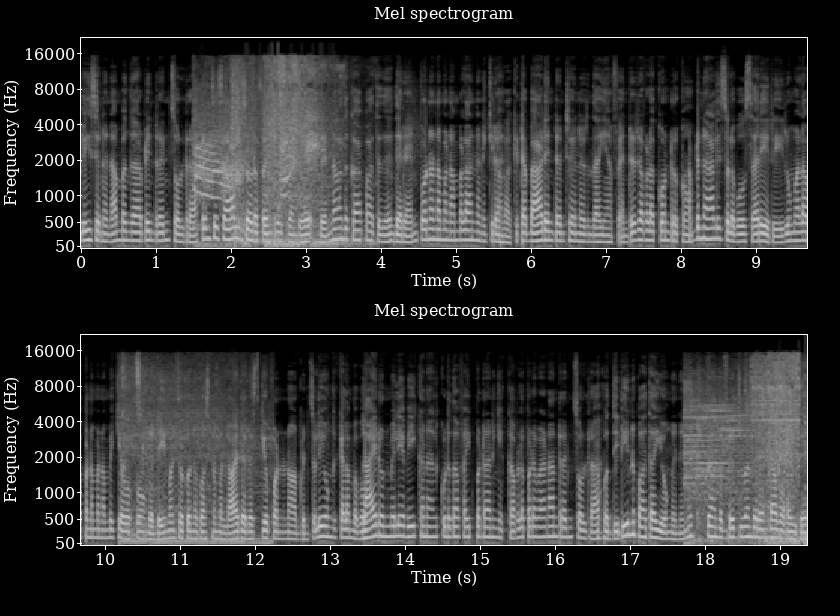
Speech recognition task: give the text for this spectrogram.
ப்ளீஸ் என்ன நம்புங்க அப்படின்னு ரென் சொல்றா பிரின்சஸ் ஆலிஸோட ஃப்ரெண்ட்ஸ் வந்து ரென்னை வந்து காப்பாத்துது. இந்த ரென் பொண்ணை நம்ம நம்பலாம்னு நினைக்கிறேன். அவகிட்ட பேட் இன்டென்ஷன் இருந்தா என் ஃப்ரெண்டு அவளை கொண்டிருக்கும் அப்படின்னு ஆலிஸ் சொல்லவோ சரி ரீரு அப்ப நம்ம நம்பிக்கை வைப்போம். இந்த டைமண்ட்ஸை கொண்டு ஃபர்ஸ்ட் நம்ம லாய்டை ரெஸ்கியூ பண்ணணும் அப்படின்னு சொல்லி உங்க கிளம்புவோம் லாய்டு உண்மையிலேயே வீக்கான கூட தான் ஃபைட் பண்றா. நீங்க கவலைப்பட வேணான்னு சொல்றா. அப்போ திடீர்னு பார்த்தா இவங்க நின்னுட்டு அந்த பிரிட்ஜ் வந்து ரெண்டா உடையுது.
